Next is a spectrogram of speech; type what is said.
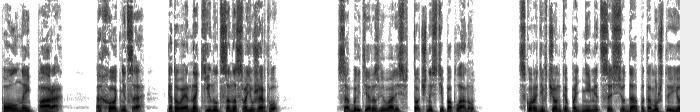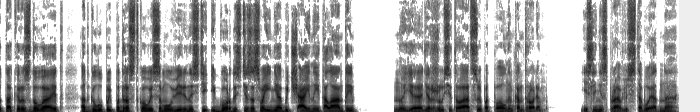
полной пара, охотница, готовая накинуться на свою жертву. События развивались в точности по плану. Скоро девчонка поднимется сюда, потому что ее так и раздувает от глупой подростковой самоуверенности и гордости за свои необычайные таланты. Но я держу ситуацию под полным контролем. Если не справлюсь с тобой одна,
